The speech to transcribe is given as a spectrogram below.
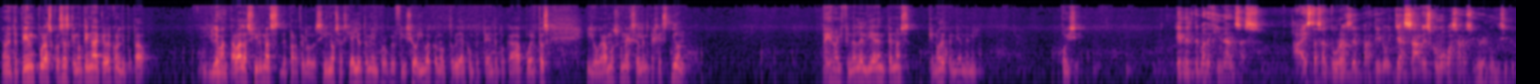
donde te piden puras cosas que no tienen nada que ver con el diputado. Y levantaba las firmas de parte de los vecinos, hacía yo también mi propio oficio, iba con autoridad competente, tocaba puertas y logramos una excelente gestión. Pero al final del día eran temas que no dependían de mí. Hoy sí. En el tema de finanzas, a estas alturas del partido, ¿ya sabes cómo vas a recibir el municipio?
